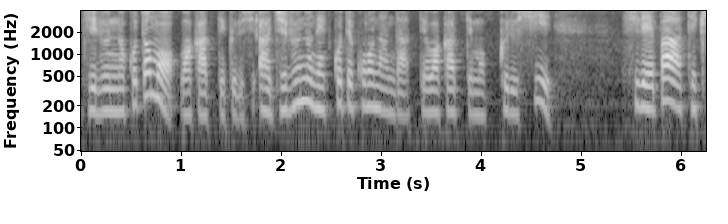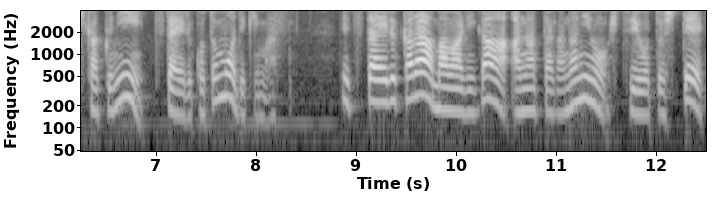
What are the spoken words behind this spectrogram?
自分のことも分かってくるしあ自分の根っこってこうなんだって分かってもくるし知れば的確に伝えることもできます。で伝えるから周りがあなたが何を必要として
